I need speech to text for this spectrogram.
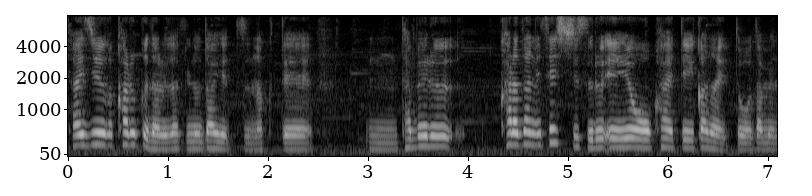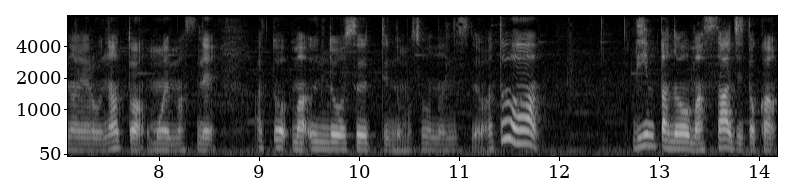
体重が軽くなるだけのダイエットじゃなくて、うん、食べる体に摂取する栄養を変えていかないとダメなんやろうなとは思いますね。あと、まあ、運動するっていうのもそうなんですけどあとはリンパのマッサージとか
